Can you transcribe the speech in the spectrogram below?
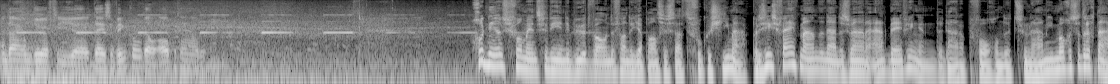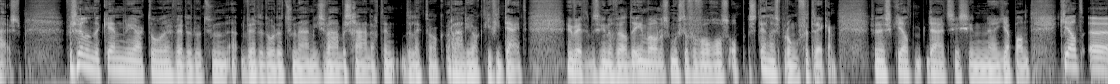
En daarom durft hij uh, deze winkel wel open te houden. Goed nieuws voor mensen die in de buurt woonden van de Japanse stad Fukushima. Precies vijf maanden na de zware aardbeving en de daaropvolgende tsunami mogen ze terug naar huis. Verschillende kernreactoren werden door, werden door de tsunami zwaar beschadigd en er lekte ook radioactiviteit. U weet het misschien nog wel, de inwoners moesten vervolgens op stellensprong vertrekken. Journalist Kjeld Duits is in uh, Japan. Kjeld, uh,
